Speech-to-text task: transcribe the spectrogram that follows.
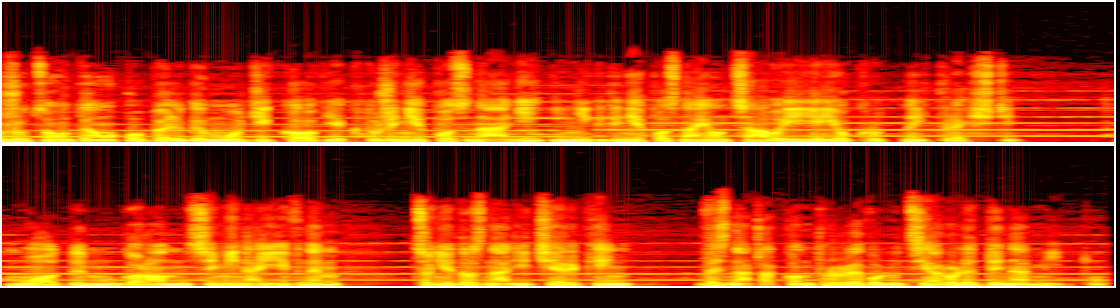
Rzucą tę obelgę młodzikowie, którzy nie poznali i nigdy nie poznają całej jej okrutnej treści. Młodym, gorącym i naiwnym, co nie doznali cierpień, wyznacza kontrrewolucja rolę dynamitu,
